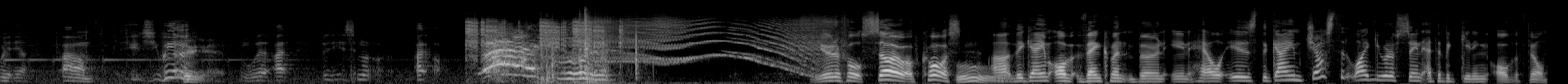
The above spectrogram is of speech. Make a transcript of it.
wait, yeah, um, it's, well, well, I, it's not, I, Beautiful. So, of course, uh, the game of Venkman Burn in Hell is the game just that, like you would have seen at the beginning of the film.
